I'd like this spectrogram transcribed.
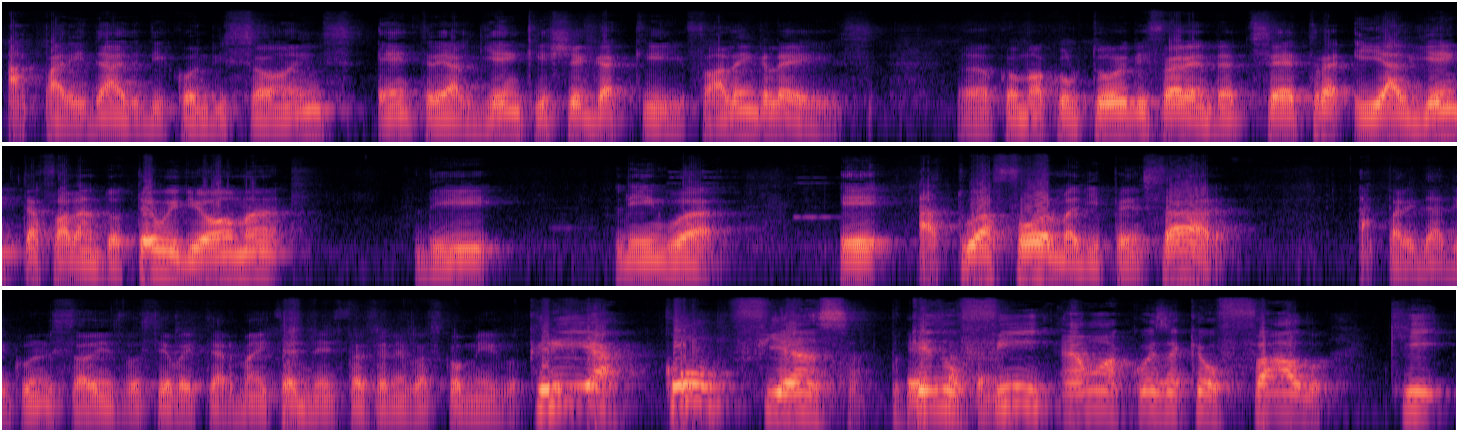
a paridade de condições entre alguém que chega aqui, fala inglês, com uma cultura diferente, etc., e alguém que está falando o teu idioma de língua e a tua forma de pensar, a paridade de condições, você vai ter mais tendência a fazer negócio comigo. Cria confiança, porque Exatamente. no fim é uma coisa que eu falo que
